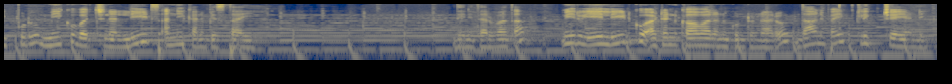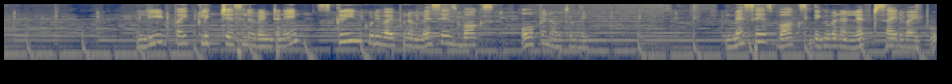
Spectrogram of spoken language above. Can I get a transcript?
ఇప్పుడు మీకు వచ్చిన లీడ్స్ అన్నీ కనిపిస్తాయి. దీని తర్వాత మీరు ఏ లీడ్కు అటెండ్ కావాలనుకుంటున్నారో దానిపై క్లిక్ చేయండి. లీడ్పై క్లిక్ చేసిన వెంటనే స్క్రీన్ కుడి వైపున మెసేజ్ బాక్స్ ఓపెన్ అవుతుంది. మెసేజ్ బాక్స్ దిగువన లెఫ్ట్ సైడ్ వైపు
